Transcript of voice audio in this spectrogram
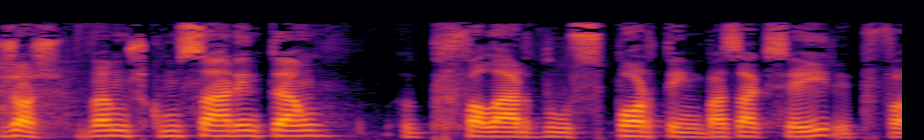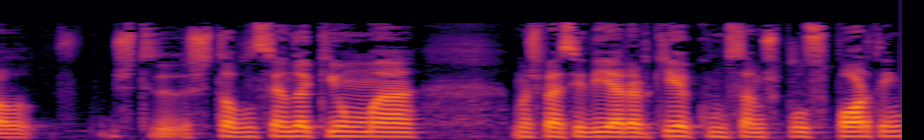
Jorge, vamos começar então por falar do Sporting Basaksehir, e por fal- est- estabelecendo aqui uma, uma espécie de hierarquia, começamos pelo Sporting.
